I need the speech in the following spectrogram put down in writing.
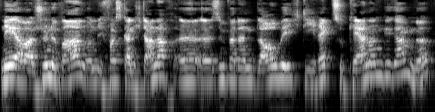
Nee, aber schöne Bahn und ich weiß gar nicht, danach äh, äh, sind wir dann, glaube ich, direkt zu Kernern gegangen, ne?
